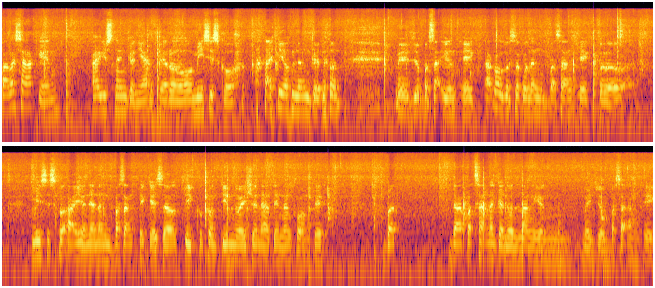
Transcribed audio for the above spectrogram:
Para sa akin, ayos na yung ganyan. Pero misis ko, ayaw ng ganon. Medyo basa yung egg. Ako gusto ko ng basang egg pero misis ko ayaw niya ng basang egg eh. So, i-continuation natin ng konti. But, dapat sana ganun lang yung medyo basa ang egg.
